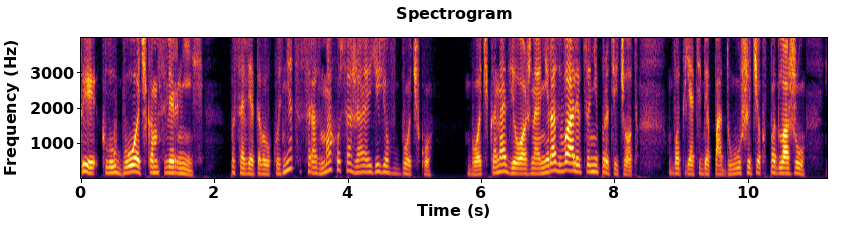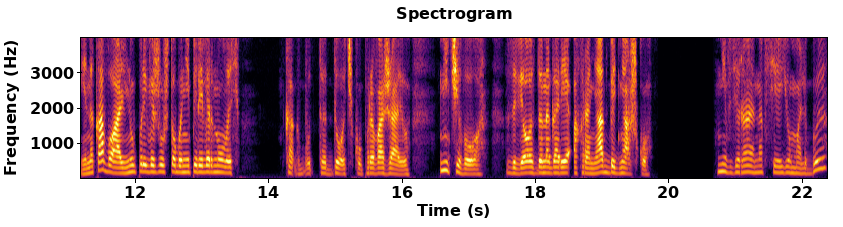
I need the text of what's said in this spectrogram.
Ты клубочком свернись, посоветовал кузнец с размаху сажая ее в бочку. Бочка надежная, не развалится, не протечет. Вот я тебе подушечек подложу и на ковальню привяжу, чтобы не перевернулась. Как будто дочку провожаю. Ничего, звезды на горе охранят бедняжку. Невзирая на все ее мольбы,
